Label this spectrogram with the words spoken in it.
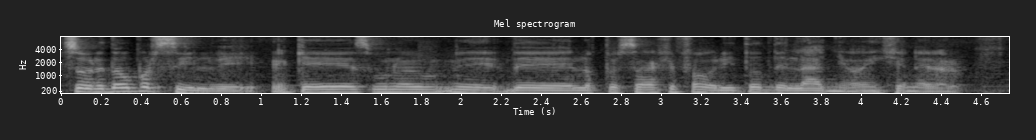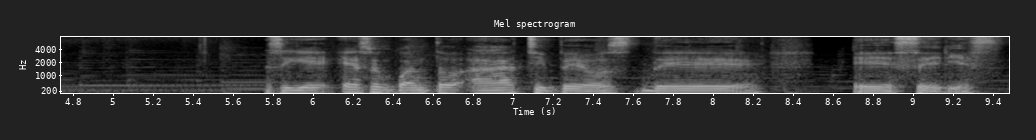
Sobre todo por Sylvie, que es uno de los personajes favoritos del año en general. Así que eso en cuanto a chipeos de eh, series.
